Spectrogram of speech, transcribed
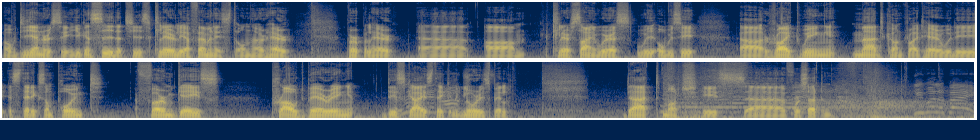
of degeneracy. You can see that she's clearly a feminist on her hair. Purple hair. Uh, um, a clear sign, whereas we obviously uh, right-wing mad cunt right here with the aesthetics on point, firm gaze, proud bearing. This guy is taking the glory spill. That much is uh, for certain. We will obey.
